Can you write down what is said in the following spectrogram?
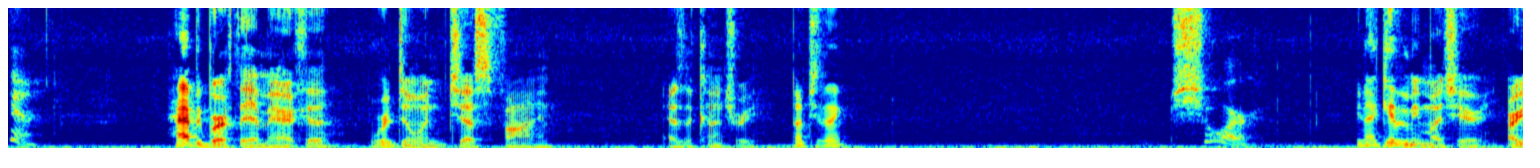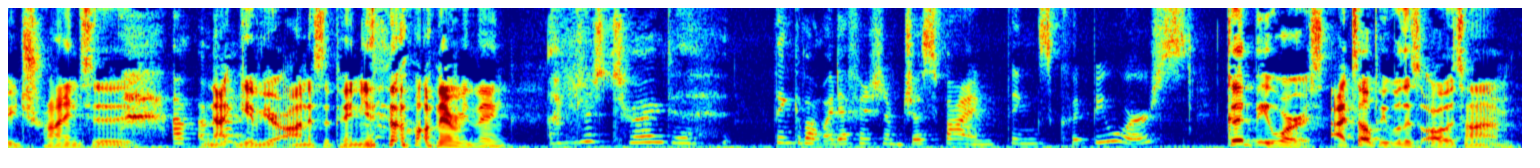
Yeah. Happy birthday, America. We're doing just fine as a country. Don't you think? Sure. You're not giving me much here. Are you trying to I'm, I'm not trying- give your honest opinion on everything? I'm just trying to think about my definition of just fine. Things could be worse. Could be worse. I tell people this all the time.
